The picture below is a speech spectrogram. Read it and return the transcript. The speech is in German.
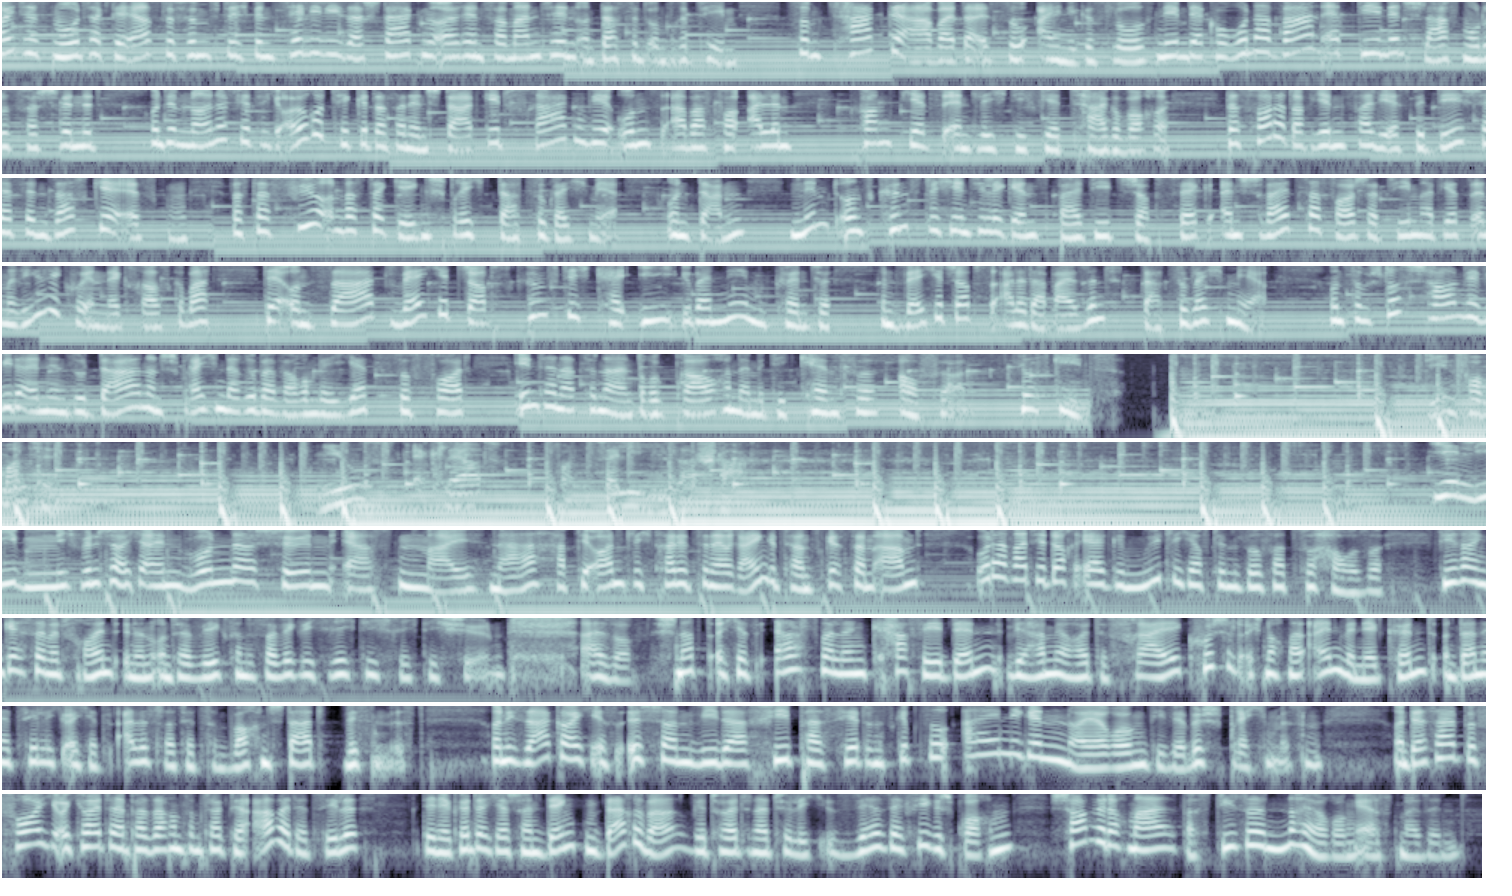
Heute ist Montag, der 1.5. Ich bin Sally Lisa Starken, eure Informantin und das sind unsere Themen. Zum Tag der Arbeit, da ist so einiges los. Neben der Corona-Warn-App, die in den Schlafmodus verschwindet und dem 49-Euro-Ticket, das an den Start geht, fragen wir uns aber vor allem, kommt jetzt endlich die Vier-Tage-Woche? Das fordert auf jeden Fall die SPD-Chefin Saskia Esken. Was dafür und was dagegen spricht, dazu gleich mehr. Und dann nimmt uns künstliche Intelligenz bald die Jobs weg. Ein Schweizer Forscherteam hat jetzt einen Risikoindex rausgebracht, der uns sagt, welche Jobs künftig KI übernehmen könnte. Und welche Jobs alle dabei sind, dazu gleich mehr. Und zum Schluss schauen wir wieder in den Sudan und sprechen darüber, warum wir jetzt sofort internationalen Druck brauchen, damit die Kämpfe aufhören. Los geht's! Informantin. News erklärt von Sally Lisa Stark. Ihr Lieben, ich wünsche euch einen wunderschönen 1. Mai. Na, habt ihr ordentlich traditionell reingetanzt gestern Abend? Oder wart ihr doch eher gemütlich auf dem Sofa zu Hause? Wir waren gestern mit FreundInnen unterwegs und es war wirklich richtig, richtig schön. Also, schnappt euch jetzt erstmal einen Kaffee, denn wir haben ja heute frei. Kuschelt euch nochmal ein, wenn ihr könnt. Und dann erzähle ich euch jetzt alles, was ihr zum Wochenstart wissen müsst. Und ich sage euch, es ist schon wieder viel passiert und es gibt so einige Neuerungen, die wir besprechen müssen. Und deshalb, bevor ich euch heute ein paar Sachen zum Tag der Arbeit erzähle, denn ihr könnt euch ja schon denken, darüber wird heute natürlich sehr, sehr viel gesprochen. Schauen wir doch mal, was diese Neuerungen erstmal sind.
